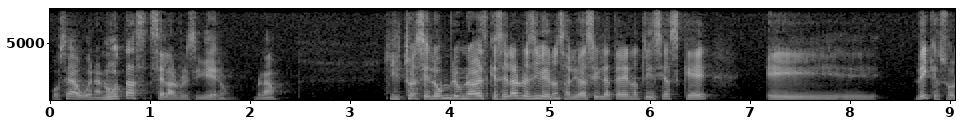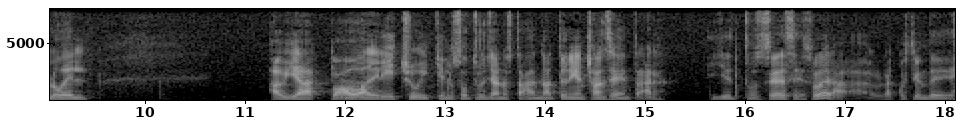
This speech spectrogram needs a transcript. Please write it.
O sea, buenas notas se las recibieron, ¿verdad? Y entonces el hombre, una vez que se las recibieron, salió a decirle a Telenoticias que, eh, de que solo él había actuado a derecho y que los otros ya no estaban, no tenían chance de entrar. Y entonces eso era la cuestión de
